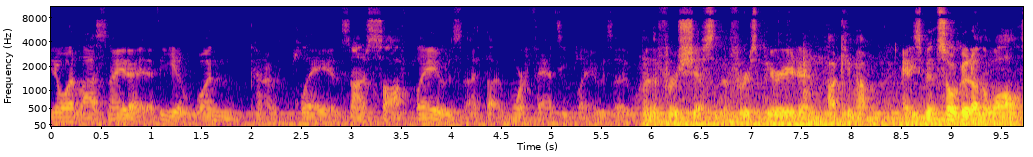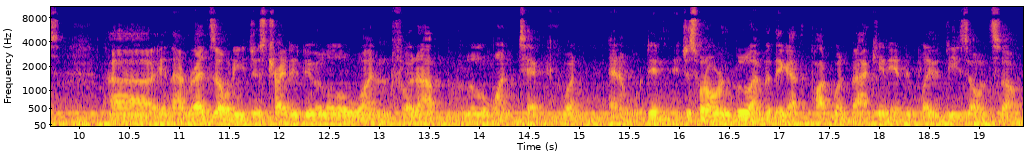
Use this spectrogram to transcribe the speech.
You know what? Last night, I, I think he had one kind of play, and it's not a soft play. It was, I thought, more fancy play. It was uh, one of the first shifts in the first period, and puck came up, and he's been so good on the walls. Uh, in that red zone, he just tried to do a little one foot up, a little one tick, one, and it didn't. It just went over the blue line, but they got the puck, went back in, he had to play the D zone. So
